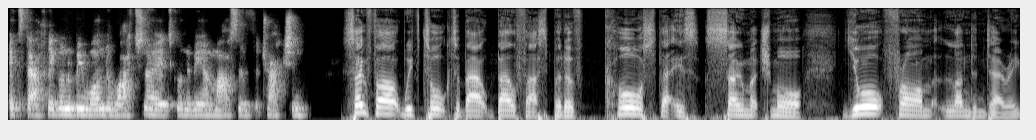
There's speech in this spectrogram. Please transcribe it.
it's definitely going to be one to watch now. It's going to be a massive attraction. So far, we've talked about Belfast, but of course, there is so much more. You're from Londonderry.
